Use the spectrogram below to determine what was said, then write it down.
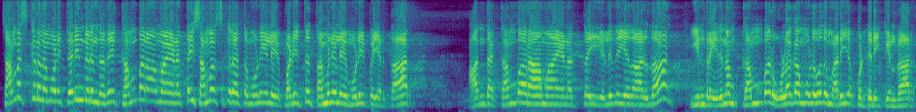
சமஸ்கிருத மொழி தெரிந்திருந்தது கம்பராமாயணத்தை சமஸ்கிருத மொழியிலே படித்து தமிழிலே மொழிபெயர்த்தார். அந்த கம்பராமாயணத்தை எழுதியதால் தான் இன்றைய தினம் கம்பர் உலகம் முழுவதும் அறியப்பட்டிருக்கின்றார்.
